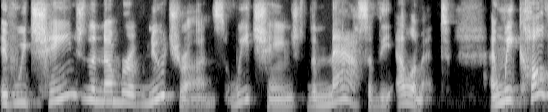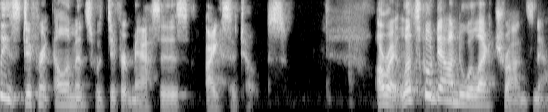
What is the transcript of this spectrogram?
If we change the number of neutrons, we change the mass of the element. And we call these different elements with different masses isotopes. All right, let's go down to electrons now.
